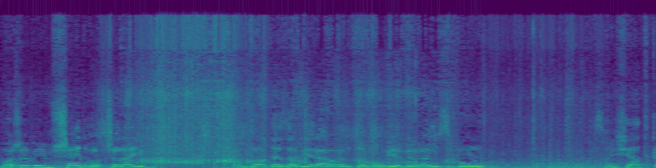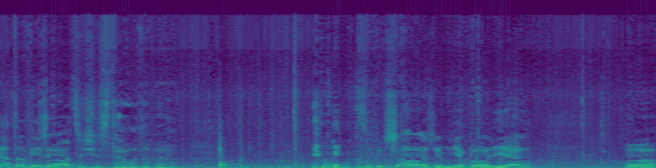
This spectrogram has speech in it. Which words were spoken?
Może bym wszedł, bo wczoraj tą wodę zabierałem, to mówię, byłem z bólu. Sąsiadka to wiedziała, co się stało, to pewnie Słyszała, że mnie boli, ale... O.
